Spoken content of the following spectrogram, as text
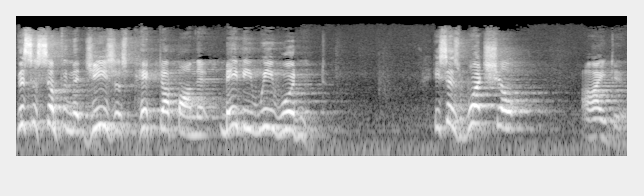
this is something that Jesus picked up on that maybe we wouldn't. He says, What shall I do?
